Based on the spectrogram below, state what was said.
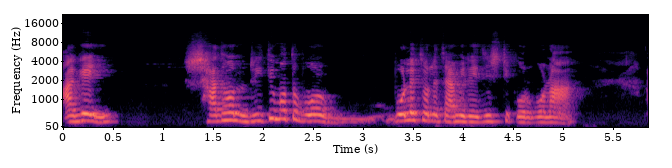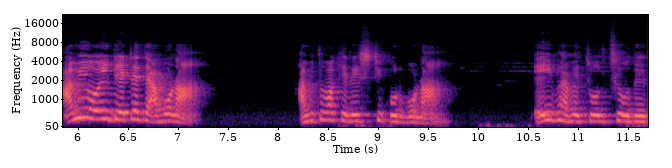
আগেই সাধন রীতিমতো বলে চলেছে, আমি রেজিস্ট্রি করব না। আমি ওই ডেটে যাব না। আমি তোমাকে রেজিস্ট্রি করব না। এইভাবে চলছে ওদের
